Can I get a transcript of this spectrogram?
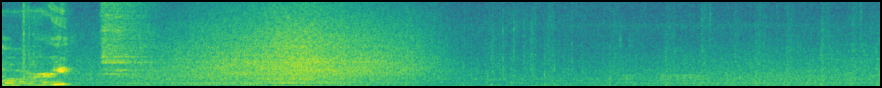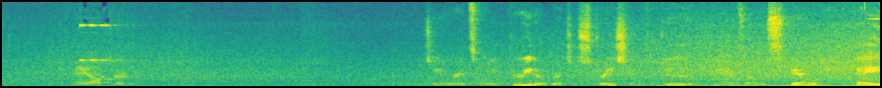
Alright. Alright. January 23, the registration good. Hands on the steering. Hey,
